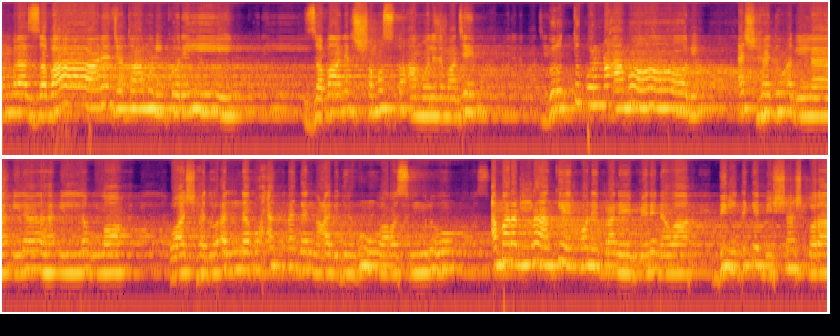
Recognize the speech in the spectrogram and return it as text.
আমরা জবানে যত আমল করি, জবানের সমস্ত আমলের মাঝে গুরুত্বপূর্ণ আমল, আশহাদু আল্লাহ ইলাহা ইল্লাল্লাহ ওয়া আশহাদু আন্না মুহাম্মাদান আবদুহু ওয়া রাসূলুহু। আমার আল্লাহকে মনে প্রাণে মেনে নেওয়া দিল থেকে বিশ্বাস করা,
